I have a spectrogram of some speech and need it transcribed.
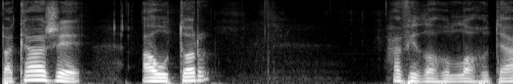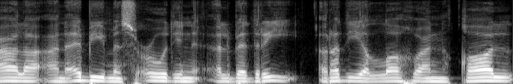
Pa kaže autor, hafidhahullahu ta'ala, an Ebi Mas'udin al-Badri radijallahu an, qal,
